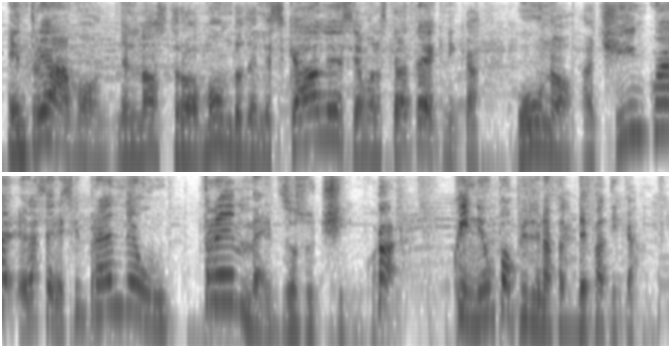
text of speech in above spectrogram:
Entriamo nel nostro mondo delle scale, siamo alla scala tecnica 1 a 5 e la serie si prende un 3,5 su 5. Quindi un po' più di una fa- defaticante.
